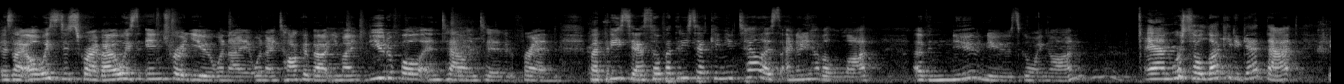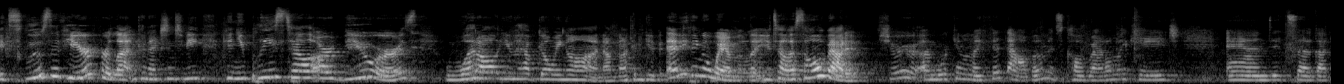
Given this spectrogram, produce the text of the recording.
as I always describe, I always intro you when I when I talk about you, my beautiful and talented friend, Patricia. So, Patricia, can you tell us? I know you have a lot of new news going on, and we're so lucky to get that exclusive here for Latin Connection TV. Can you please tell our viewers what all you have going on? I'm not going to give anything away. I'm going to let you tell us all about it. Sure. I'm working on my fifth album. It's called Rattle My Cage, and it's uh, got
